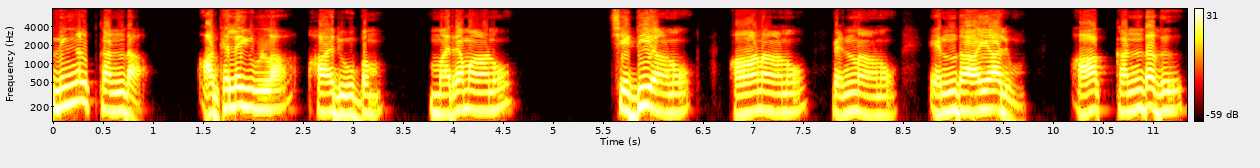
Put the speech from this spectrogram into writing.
നിങ്ങൾ കണ്ട അകലെയുള്ള ആ രൂപം മരമാണോ? ചെടിയാണോ? ആണാണോ? പെണ്ണാണോ? എന്തായാലും ആ കണ്ടത്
